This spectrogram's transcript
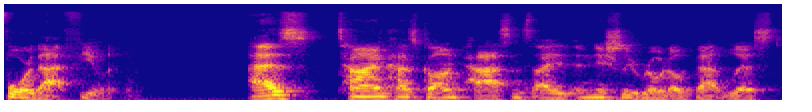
for that feeling. As time has gone past since I initially wrote out that list,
